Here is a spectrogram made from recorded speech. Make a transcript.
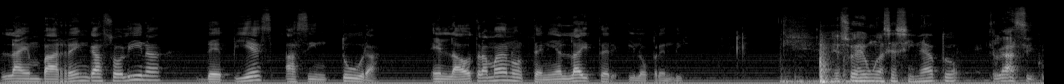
la embarré en gasolina de pies a cintura. En la otra mano tenía el lighter y lo prendí. Eso es un asesinato Clásico,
